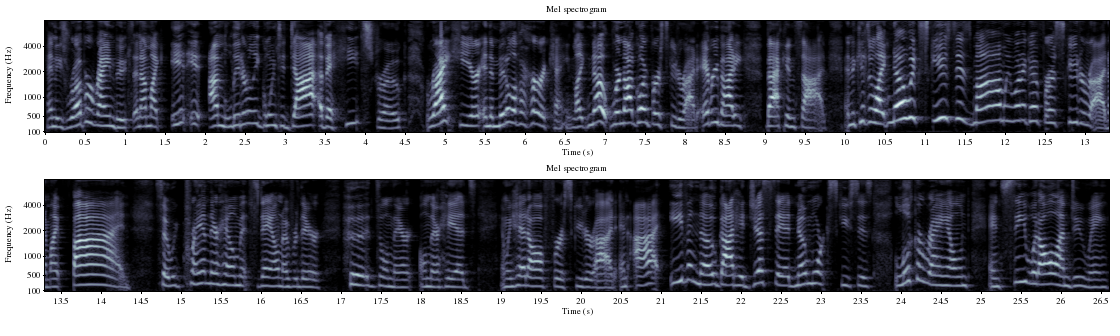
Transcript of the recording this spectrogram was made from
and these rubber rain boots and I'm like it, it I'm literally going to die of a heat stroke right here in the middle of a hurricane. Like no, we're not going for a scooter ride. Everybody back inside. And the kids are like, "No excuses, mom. We want to go for a scooter ride." I'm like, fine. So we cram their helmets down over their hoods on their on their heads and we head off for a scooter ride. And I, even though God had just said, no more excuses, look around and see what all I'm doing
